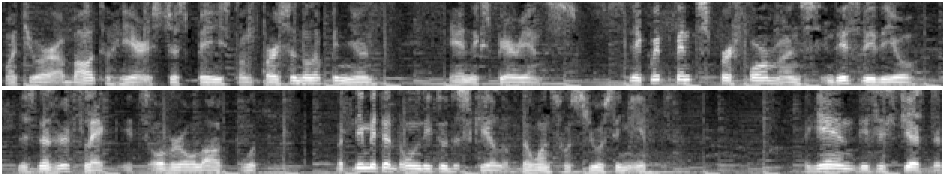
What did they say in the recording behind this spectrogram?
what you are about to hear is just based on personal opinion and experience. The equipment's performance in this video does not reflect its overall output, but limited only to the skill of the ones who's using it. Again, this is just a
